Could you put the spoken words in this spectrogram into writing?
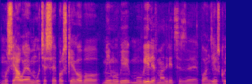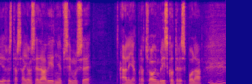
Musiałem uczyć się polskiego, bo mi mówi, mówili w Madrycie, że po angielsku jest wystarczający. Dawid, nie przejmuj się, ale jak pracowałem blisko Trespola, Mhm.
